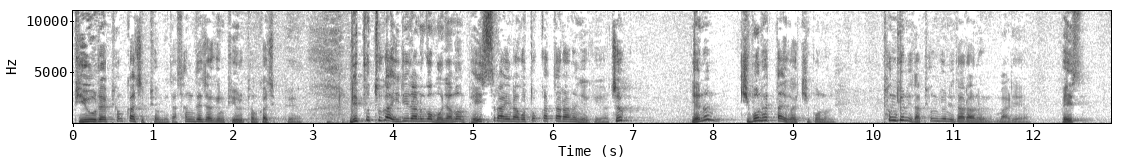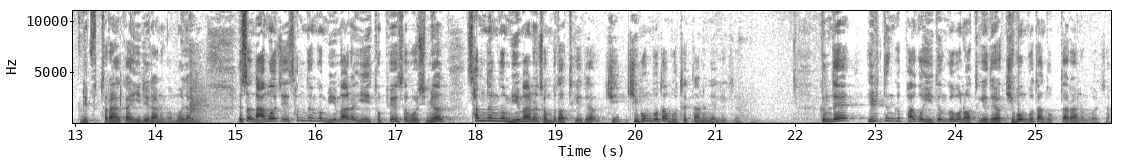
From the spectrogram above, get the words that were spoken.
비율의 평가 지표입니다. 상대적인 비율 평가 지표예요. 리프트가 1이라는 건 뭐냐면 베이스라인하고 똑같다라는 얘기예요. 즉 얘는 기본했다 이거예요. 기본은 평균이다. 평균이다라는 말이에요. 베이스 리프트라니까 1이라는 건 뭐냐면 그래서 나머지 3등급 미만은 이 도표에서 보시면 3등급 미만은 전부 다 어떻게 돼요? 기, 기본보다 못했다는 얘기죠. 근데 1등급하고 2등급은 어떻게 돼요? 기본보다 높다라는 거죠.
